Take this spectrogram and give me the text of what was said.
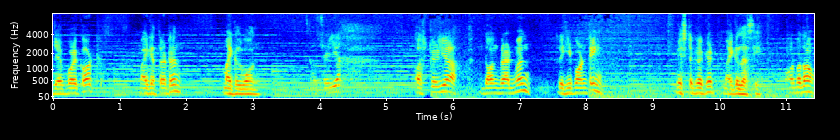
Geoff Boycott Michael Atherton Michael Vaughan Australia Australia Don Bradman Ricky Ponting Mister Cricket Michael Hussey और बताओ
